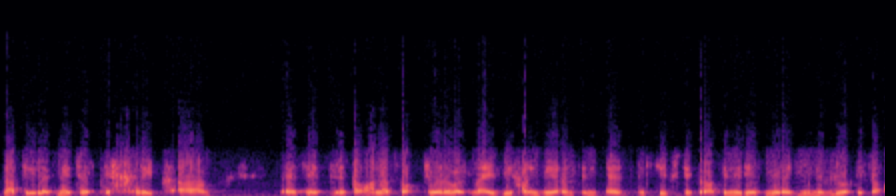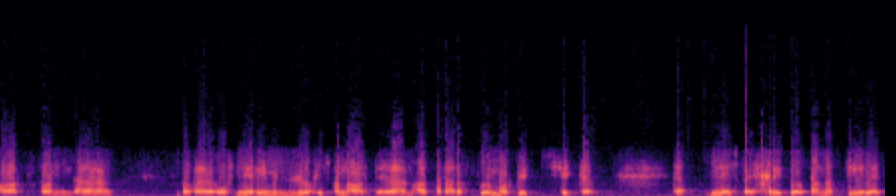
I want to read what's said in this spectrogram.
natuurlik net soos by griep, ehm uh, is dit is ander faktore wat lei wie gaan meer in in, in siekte raak en hierdie is meer 'n immunologiese aard van uh, of meer immunologies van aard um, as regtig komorbid siekte. Net by griep ook dan natuurlik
